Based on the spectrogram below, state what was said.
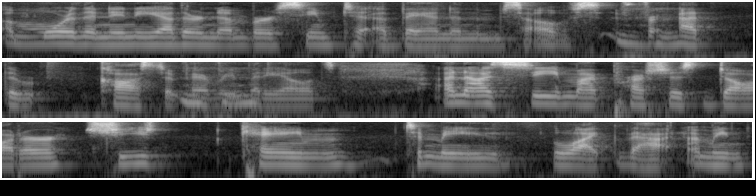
a more than any other number, seem to abandon themselves Mm-hmm. at the cost of everybody else. And I see my precious daughter. She came to me like that. I mean,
